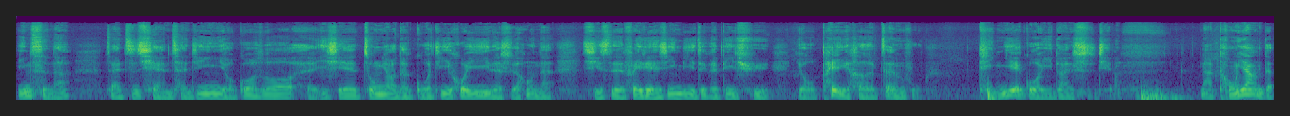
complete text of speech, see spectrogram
因此呢，在之前曾经有过说，呃，一些重要的国际会议的时候呢，其实飞田新地这个地区有配合政府停业过一段时间。那同样的。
